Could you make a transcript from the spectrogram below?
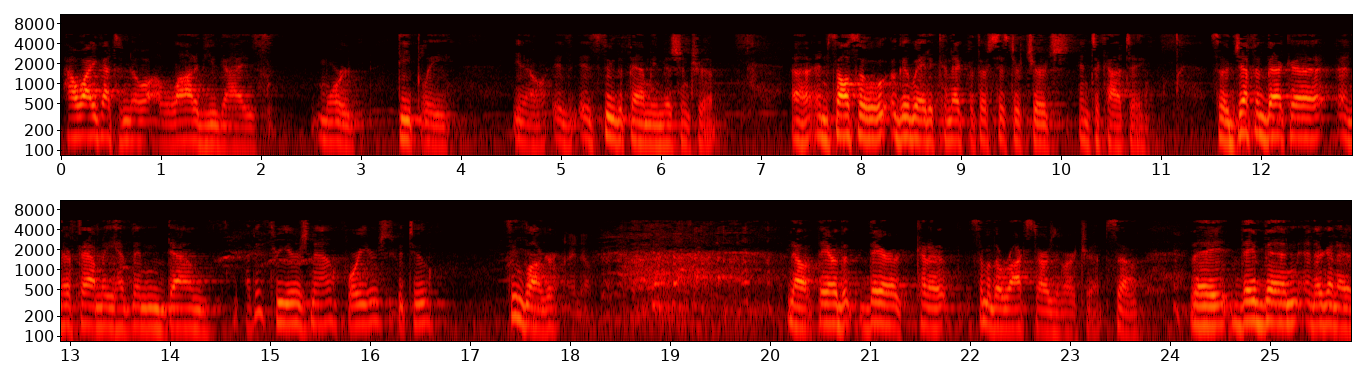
how I got to know a lot of you guys more deeply, you know, is, is through the family mission trip. Uh, and it's also a good way to connect with our sister church in Tecate. So Jeff and Becca and their family have been down, I think, three years now, four years, two, seems longer. I know. No, they are the, they are kind of some of the rock stars of our trip. So they they've been and they're gonna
